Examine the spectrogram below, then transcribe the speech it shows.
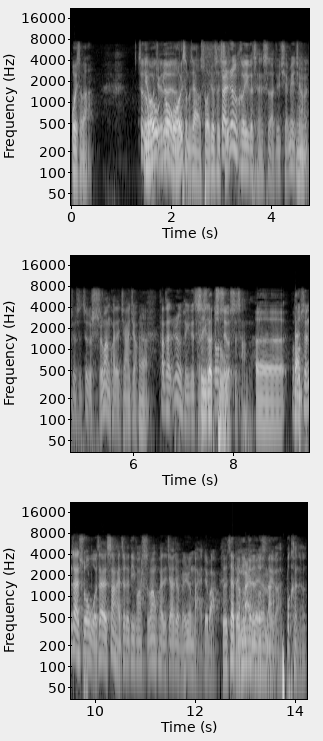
为什么？这个我觉得我为什么这样说，就是在任何一个城市啊，就前面讲了，嗯就是这个十万块的家教，嗯它在任何一个城市都是有市场的，呃，不存在说我在上海这个地方十万块的家教没人买，对吧？对在北京就没人买都是那个，不可能，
